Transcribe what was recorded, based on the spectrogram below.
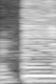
Ladies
